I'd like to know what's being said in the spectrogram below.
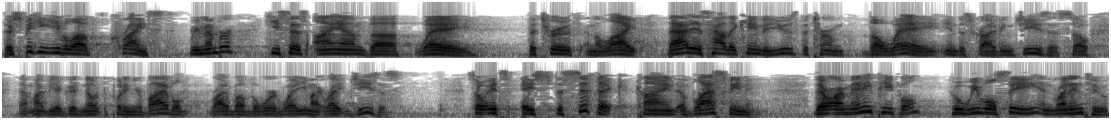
They're speaking evil of Christ. Remember? He says, I am the way, the truth, and the light. That is how they came to use the term the way in describing Jesus. So that might be a good note to put in your Bible. Right above the word way, you might write Jesus. So it's a specific kind of blaspheming. There are many people who we will see and run into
